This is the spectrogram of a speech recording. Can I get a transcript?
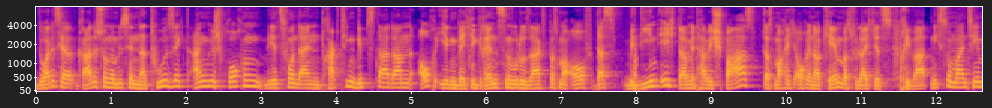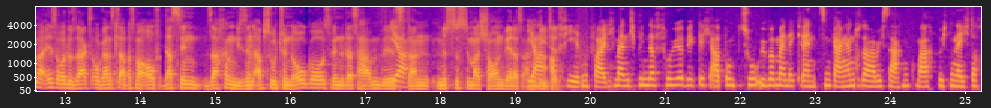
Du hattest ja gerade schon so ein bisschen Natursekt angesprochen. Jetzt von deinen Praktiken gibt es da dann auch irgendwelche Grenzen, wo du sagst, pass mal auf, das bediene ich, damit habe ich Spaß, das mache ich auch in der Cam, was vielleicht jetzt privat nicht so mein Thema ist, aber du sagst auch ganz klar, pass mal auf, das sind Sachen, die sind absolute No-Gos. Wenn du das haben willst, ja. dann müsstest du mal schauen, wer das anbietet. Ja, auf jeden Fall. Ich meine, ich bin da früher wirklich ab und zu über meine Grenzen gegangen. Da habe ich Sachen gemacht, wo ich dann echt auch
